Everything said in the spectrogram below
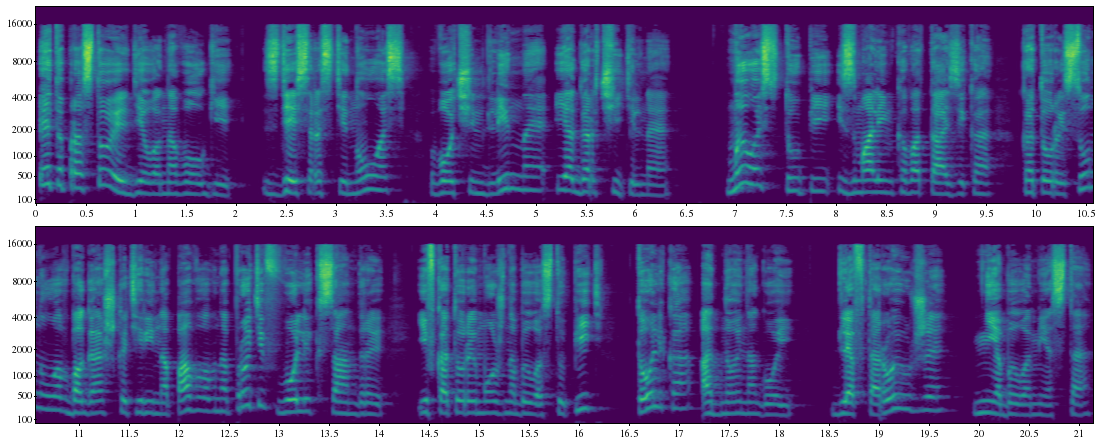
Это простое дело на Волге. Здесь растянулась в очень длинное и огорчительное. Мылась в из маленького тазика, который сунула в багаж Катерина Павловна против воли Александры – и в который можно было ступить только одной ногой. Для второй уже не было места.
